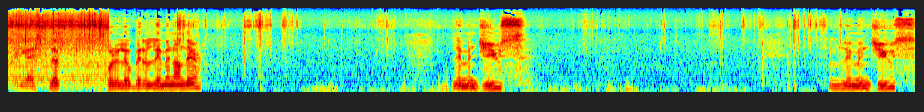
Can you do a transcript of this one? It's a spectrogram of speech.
Alrighty, guys. Look, put a little bit of lemon on there. Lemon juice. Some lemon juice.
